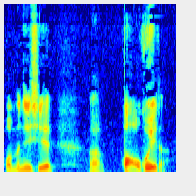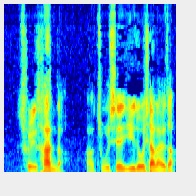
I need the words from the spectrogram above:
我们那些呃宝贵的、璀璨的啊祖先遗留下来的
